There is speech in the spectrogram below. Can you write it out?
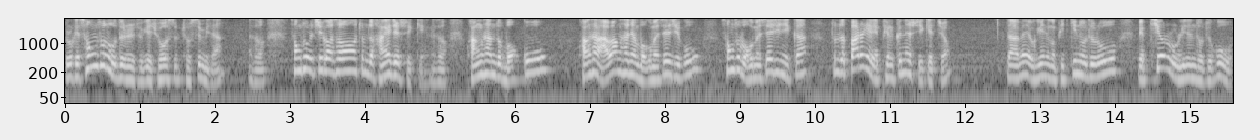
이렇게 성소 노드를 두 개 주었 줬습니다. 그래서 성소를 찍어서 좀 더 강해질 수 있게. 그래서 광산도 먹고 광산 아왕사냥 먹으면 세지고 성소 먹으면 세지니까 좀 더 빠르게 맵핑을 끝낼 수 있겠죠. 그다음에 여기 있는 건 빗기 노드로 맵 티어를 올리는 노드고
